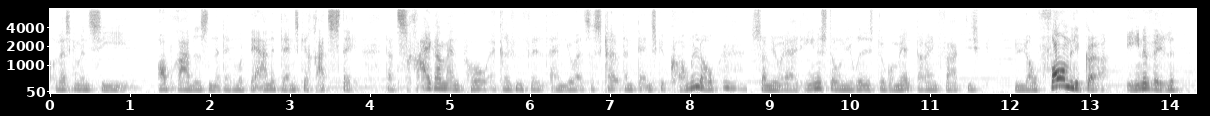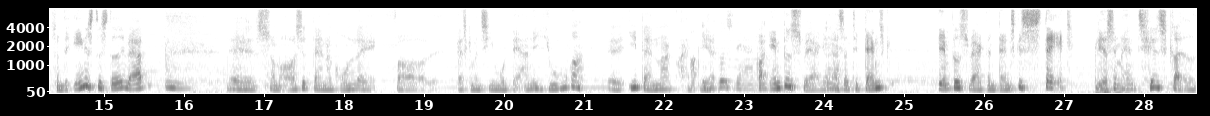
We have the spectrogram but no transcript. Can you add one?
og hvad skal man sige, oprettelsen af den moderne danske retsstat, der trækker man på, at Griffenfeldt, han jo altså skrev den danske kongelov, mm. som jo er et enestående juridisk dokument, der rent faktisk lovformliggør enevælde som det eneste sted i verden, mm. øh, som også danner grundlag for, hvad skal man sige, moderne jura øh, i Danmark. Og, han og bliver, embedsværket. Og embedsværket, ja. altså det danske embedsværk, den danske stat, bliver simpelthen tilskrevet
